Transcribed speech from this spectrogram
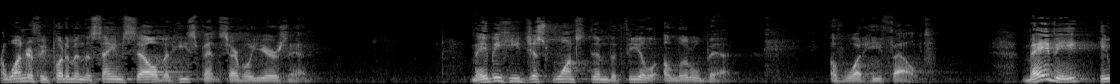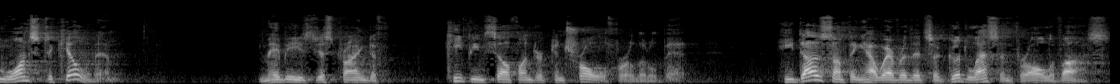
I wonder if he put him in the same cell that he spent several years in. Maybe he just wants them to feel a little bit of what he felt. Maybe he wants to kill them. Maybe he's just trying to keep himself under control for a little bit. He does something, however, that's a good lesson for all of us.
